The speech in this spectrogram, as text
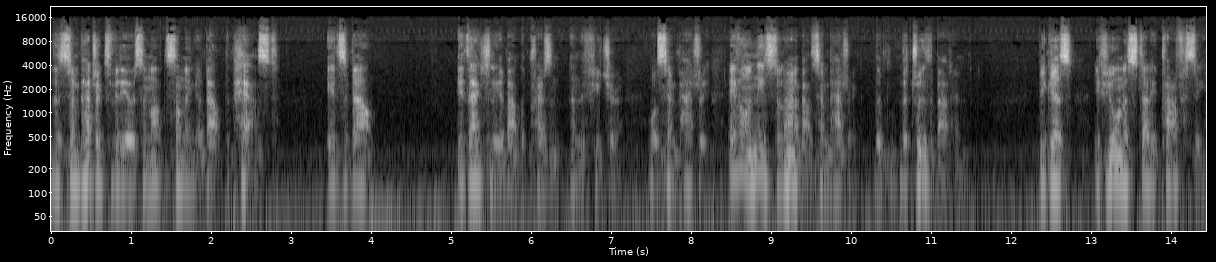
the St. Patrick's videos are not something about the past. It's about it's actually about the present and the future. What St. Patrick, everyone needs to learn about St. Patrick, the the truth about him. Because if you want to study prophecy,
